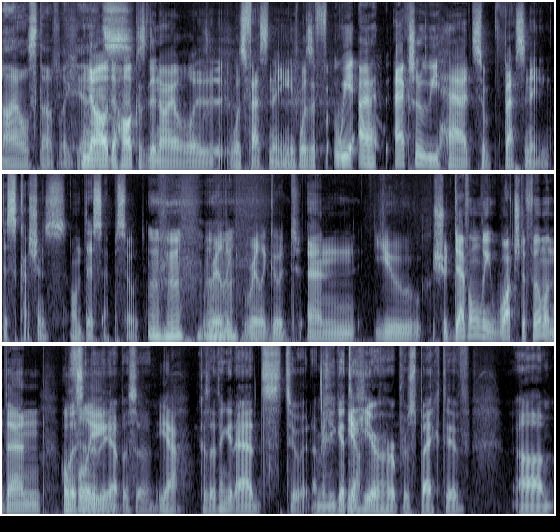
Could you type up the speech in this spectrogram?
denial stuff. Like, yeah, no, the Holocaust denial is, was fascinating. It was a f- we uh, actually we had some fascinating discussions on this episode. Mhm, Really, mhm. really good, and you should definitely watch the film and then listen hopefully, to the episode yeah, because I think it adds to it. I mean, you get to Yeah. hear her perspective. Um,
